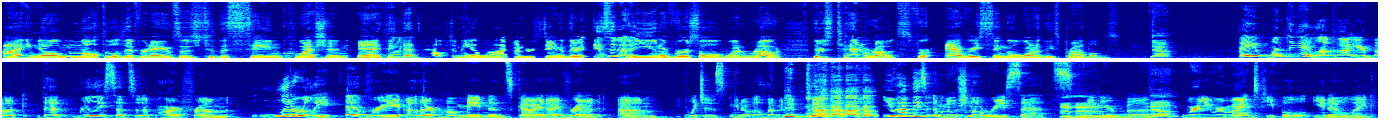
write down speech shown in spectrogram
I know multiple different answers to the same question. And I think that's helped me a lot understand that there isn't a universal one route. There's 10 routes for every single one of these problems. Yeah. I one thing I love about your book that really sets it apart from literally every other home maintenance guide I've read, um, which is you know a limited number. you have these emotional resets Mhm. in your book Yeah. where you remind people, you know, like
